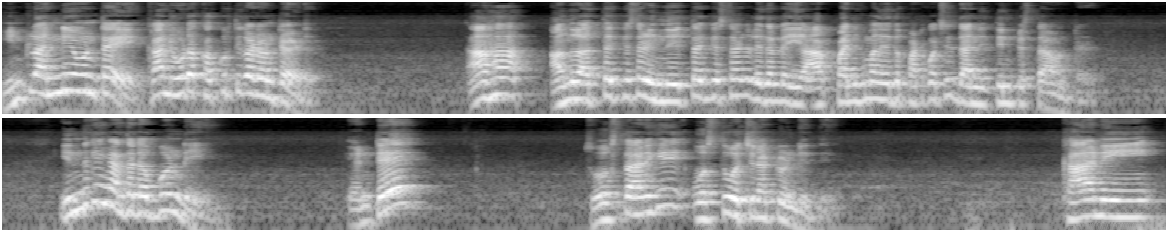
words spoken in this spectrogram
ఇంట్లో అన్నీ ఉంటాయి కానీ కూడా కకృతిగాడు ఉంటాడు. ఆహా అందులో అది తగ్గిస్తాడు ఇందులో ఇది తగ్గిస్తాడు లేదంటే ఆ పనికి మళ్ళీ ఏదో పట్టుకొచ్చి దాన్ని తినిపిస్తూ ఉంటాడు. ఎందుకు ఇంక అంత డబ్బు ఉండి? అంటే చూస్తానికి వస్తువు వచ్చినట్టు ఉండిద్ది. కానీ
